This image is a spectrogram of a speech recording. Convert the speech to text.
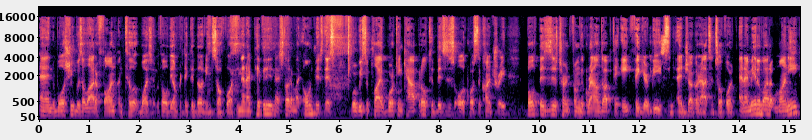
and Wall Street was a lot of fun until it wasn't with all the unpredictability and so forth. And then I pivoted and I started my own business where we supplied working capital to businesses all across the country. Both businesses turned from the ground up to eight figure beasts and, and juggernauts and so forth. And I made a lot of money.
